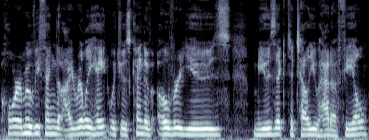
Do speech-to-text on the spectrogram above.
horror movie thing that I really hate, which is kind of overuse music to tell you how to feel.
